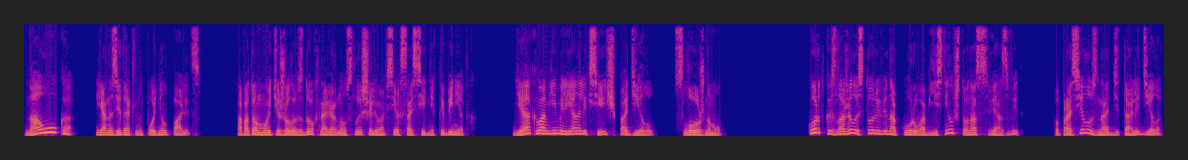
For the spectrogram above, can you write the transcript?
«Наука!» — я назидательно поднял палец. А потом мой тяжелый вздох, наверное, услышали во всех соседних кабинетах. «Я к вам, Емельян Алексеевич, по делу сложному. Коротко изложил историю Винокурова, объяснил, что нас связывает. Попросил узнать детали дела.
